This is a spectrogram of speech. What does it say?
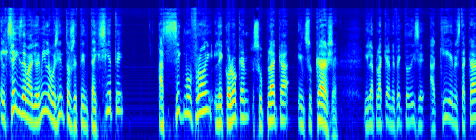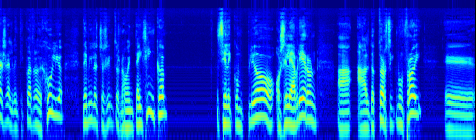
El 6 de mayo de 1977, a Sigmund Freud le colocan su placa en su casa. Y la placa en efecto dice, aquí en esta casa, el 24 de julio de 1895, se le cumplió o se le abrieron al doctor Sigmund Freud eh,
